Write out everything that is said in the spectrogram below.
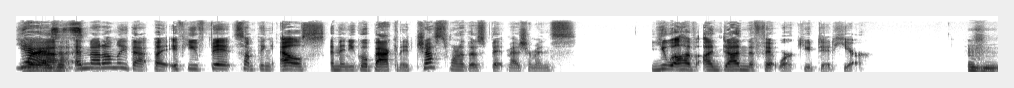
Yeah, and not only that, but if you fit something else and then you go back and adjust one of those fit measurements, you will have undone the fit work you did here. mm-hmm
